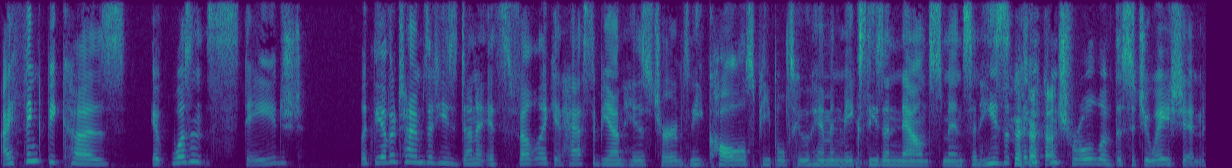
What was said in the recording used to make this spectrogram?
I think because it wasn't staged. Like the other times that he's done it, it's felt like it has to be on his terms, and he calls people to him and makes these announcements, and he's in control of the situation.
